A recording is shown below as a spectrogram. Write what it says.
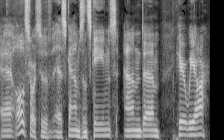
uh, all sorts of uh, scams and schemes, and um, here we are.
